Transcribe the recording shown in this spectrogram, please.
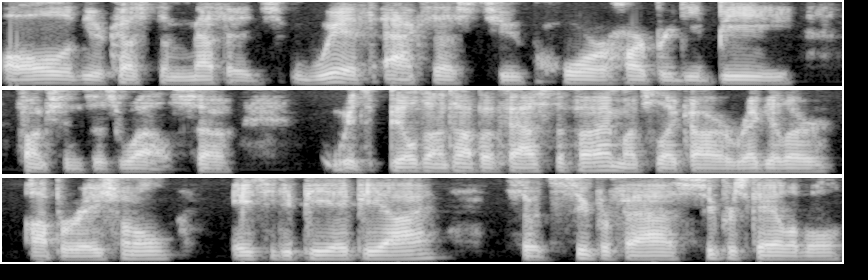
all of your custom methods with access to core HarperDB functions as well. So it's built on top of Fastify, much like our regular operational HTTP API. So it's super fast, super scalable,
